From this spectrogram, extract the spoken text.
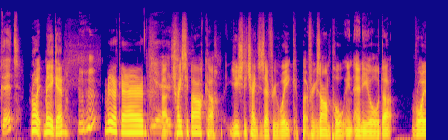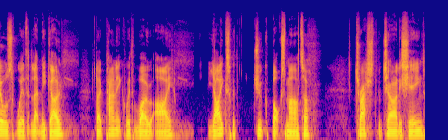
good. Right, me again. Me again. Yes. Uh, Tracy Barker usually changes every week, but for example, in any order, Royals with Let Me Go, Don't Panic with Woe I, Yikes with Jukebox Martyr, Trashed with Charlie Sheen,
